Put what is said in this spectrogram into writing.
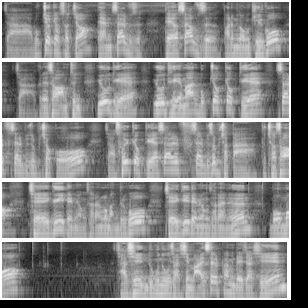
자 목적격 썼죠. themselves, theirselves 발음이 너무 길고 자 그래서 아무튼 요 뒤에 요 뒤에만 목적격 뒤에 self, selves를 붙였고 자 소유격 뒤에 self, selves를 붙였다. 붙여서 제귀 대명사라는 걸 만들고 제귀 대명사라는 뭐뭐 자신 누구누구 자신 myself 하면 내 자신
